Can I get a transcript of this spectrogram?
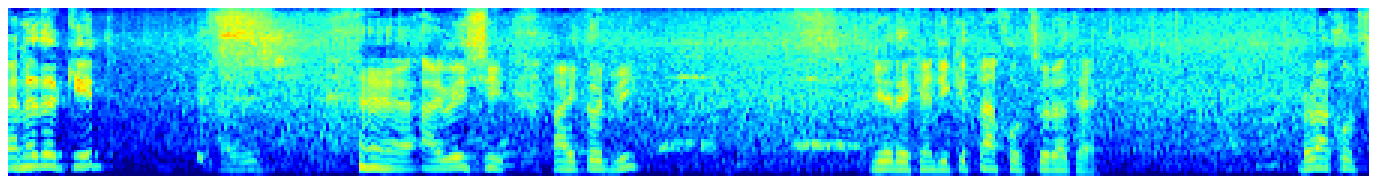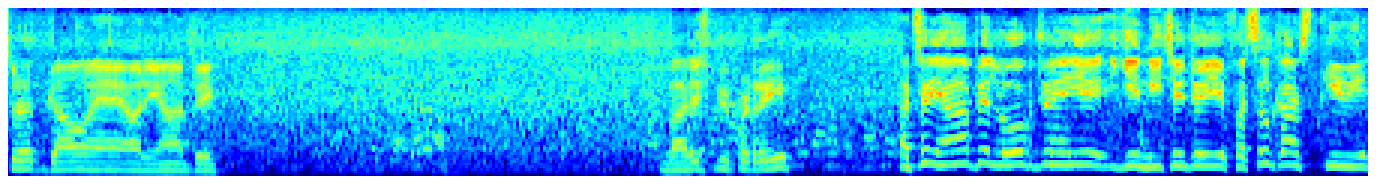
Another kid I wish I could be ये देखें जी कितना खूबसूरत है। बड़ा खूबसूरत गाँव है और यहाँ पे बारिश भी पड़ रही। अच्छा यहाँ पे लोग जो हैं ये ये नीचे जो ये फ़सल काश्त की हुई है।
